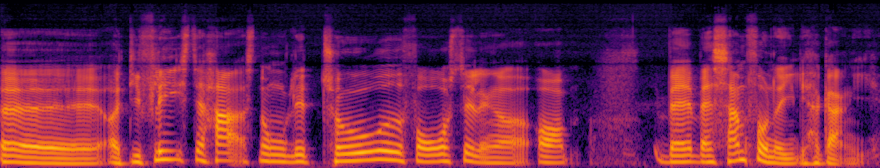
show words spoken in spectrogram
Øh, og de fleste har sådan nogle lidt tågede forestillinger om, hvad, hvad samfundet egentlig har gang i.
